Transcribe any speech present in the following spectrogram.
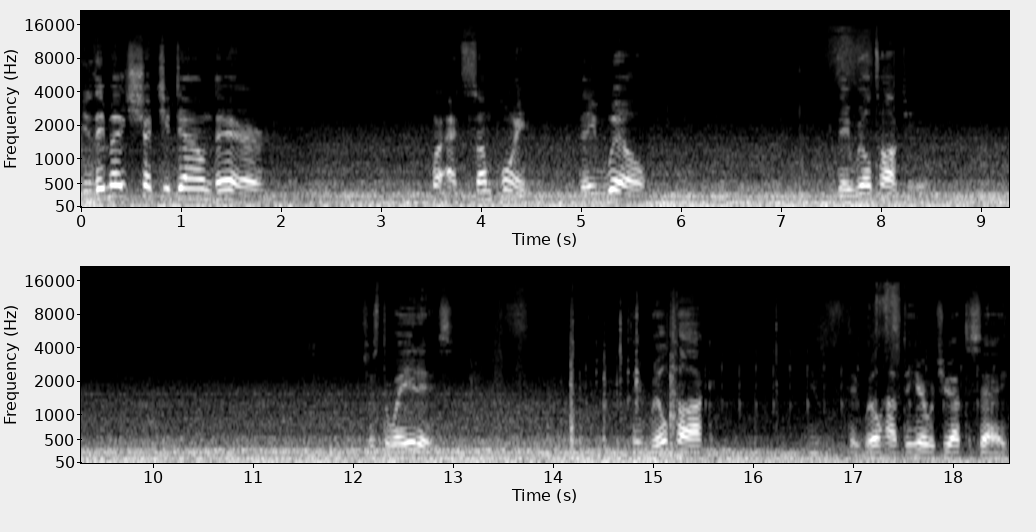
you know, they might shut you down there, but at some point, they will, they will talk to you. It's just the way it is. They will talk. They will have to hear what you have to say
